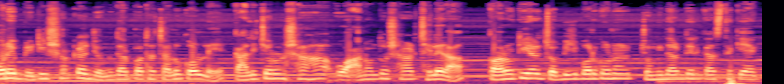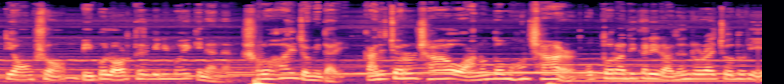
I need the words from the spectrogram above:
পরে ব্রিটিশ সরকার জমিদার প্রথা চালু করলে কালীচরণ সাহা ও আনন্দ সাহার ছেলেরা করটিয়ার চব্বিশ বরগনার জমিদারদের কাছ থেকে একটি অংশ বিপুল অর্থের বিনিময়ে কিনে নেন। শুরু হয় জমিদারি। কালীচরণ সাহা ও আনন্দমোহন সাহার উত্তরাধিকারী রাজেন্দ্র রায় চৌধুরী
